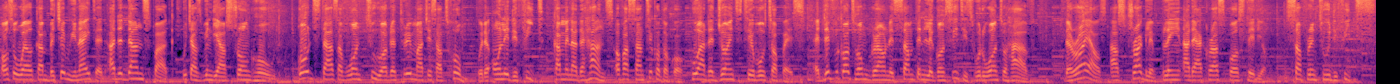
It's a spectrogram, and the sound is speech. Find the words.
also welcome Bechem United at the Dance Park, which has been their stronghold. Gold Stars have won two of the three matches at home, with the only defeat coming at the hands of Asante Kotoko, who are the joint table toppers. A difficult home ground is something Legon Cities would want to have. The Royals are struggling playing at the Accra Sports Stadium, suffering two defeats.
